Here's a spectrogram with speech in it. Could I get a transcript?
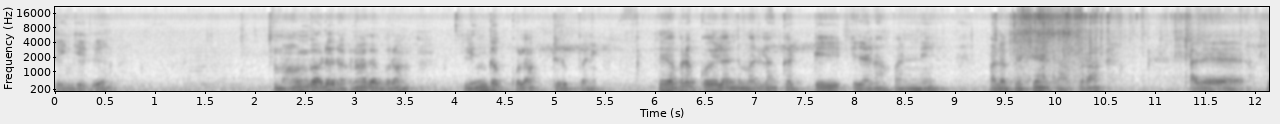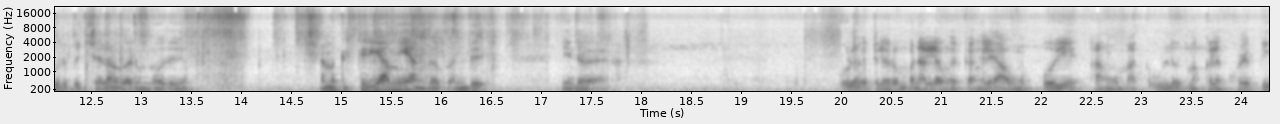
செஞ்சது. மாங்காடு ரகுநாதபுரம் லிங்கக்குளம் திருப்பணி. இதுக்கப்புறம் கோயில் அந்த மாதிரிலாம் கட்டி இதெல்லாம் பண்ணி பல பிரச்சனைக்கு அப்புறம் அதை புதுப்பிச்செல்லாம் வரும்போது நமக்கு தெரியாமையே அங்கே வந்து இந்த உலகத்தில் ரொம்ப நல்லவங்க இருக்காங்களே அவங்க போய் அவங்க மக் உள்ளூர் மக்களை குழப்பி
